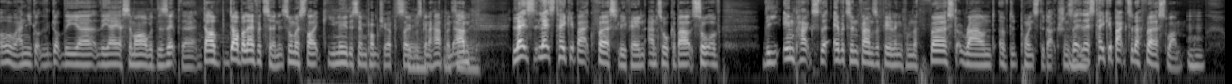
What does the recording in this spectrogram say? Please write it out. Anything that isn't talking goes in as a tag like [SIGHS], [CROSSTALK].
Oh, and you got the, got the uh, the ASMR with the zip there. Dub, double Everton. It's almost like you knew this impromptu episode was going to happen. Um, let's let's take it back firstly, Fin, and talk about sort of the impacts that Everton fans are feeling from the first round of points deductions. Let, us take it back to the first one.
